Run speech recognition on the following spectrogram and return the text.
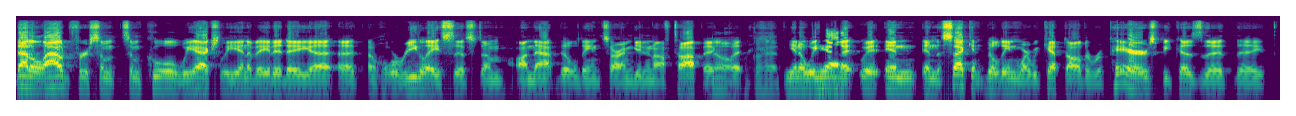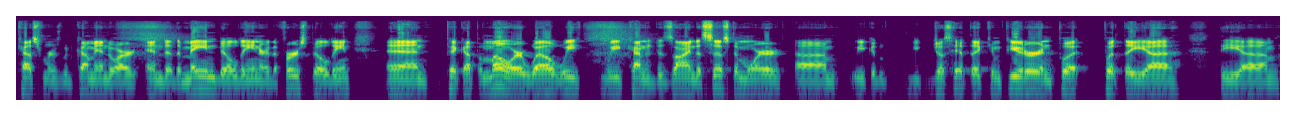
that allowed for some some cool. We actually innovated a, uh, a, a whole relay system on that building. Sorry, I'm getting off topic, no, but go ahead. You know, we had it in in the second building where we kept all the repairs because the the customers would come into our into the main building or the first building and pick up a mower. Well, we we kind of designed a system where um, we could you just hit the computer and put put the uh, the um,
